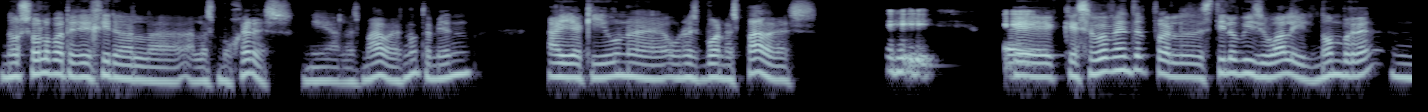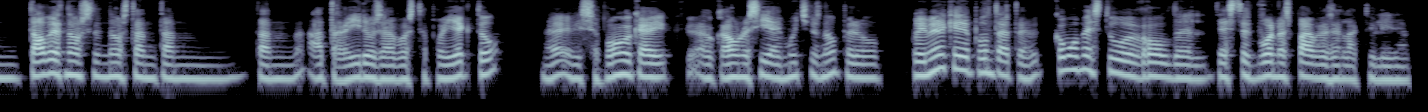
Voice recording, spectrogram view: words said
no solo va a dirigir a, las mujeres ni a las madres, ¿no? También hay aquí unas buenas padres. Eh. que, seguramente por el estilo visual y el nombre, mm, tal vez no, no están tan, tan atraídos a vuestro proyecto. ¿eh? Supongo que, hay, aún así hay muchos, ¿no? Pero primero quiero preguntarte, ¿cómo ves tú el rol de, de estas buenas padres en la actualidad?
